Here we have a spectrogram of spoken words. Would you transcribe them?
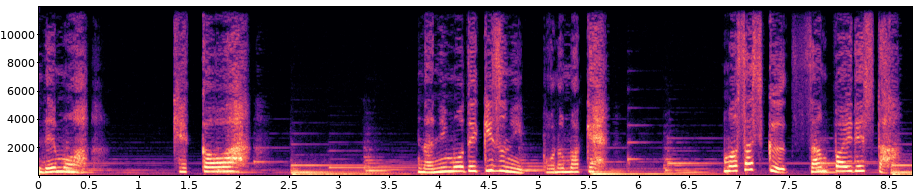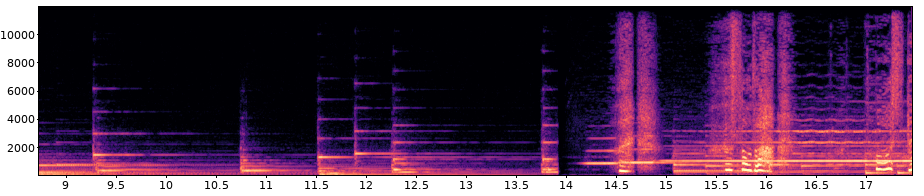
い。でも結果は何もできずにボロ負け。まさしく惨敗でした。う嘘だ。どうして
